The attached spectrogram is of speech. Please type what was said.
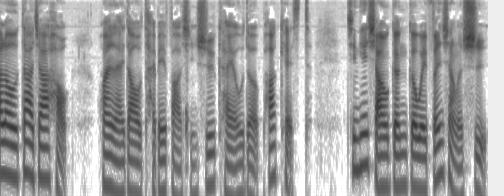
Hello，大家好，欢迎来到台北发型师凯欧的 Podcast。今天想要跟各位分享的是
